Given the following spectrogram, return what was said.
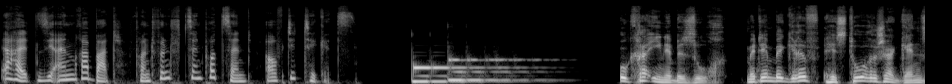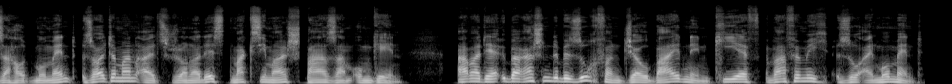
erhalten Sie einen Rabatt von 15% auf die Tickets. Ukraine-Besuch. Mit dem Begriff historischer Gänsehautmoment sollte man als Journalist maximal sparsam umgehen. Aber der überraschende Besuch von Joe Biden in Kiew war für mich so ein Moment.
